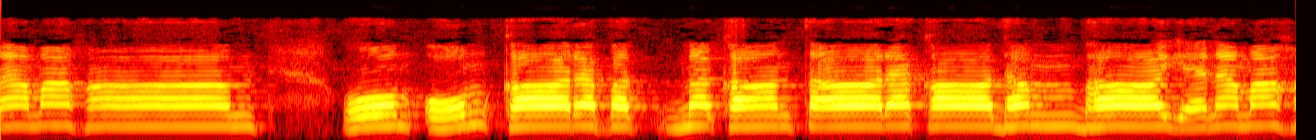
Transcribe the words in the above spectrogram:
नमः ॐ ओङ्कारपद्मकान्तारकादम्भाय नमः।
